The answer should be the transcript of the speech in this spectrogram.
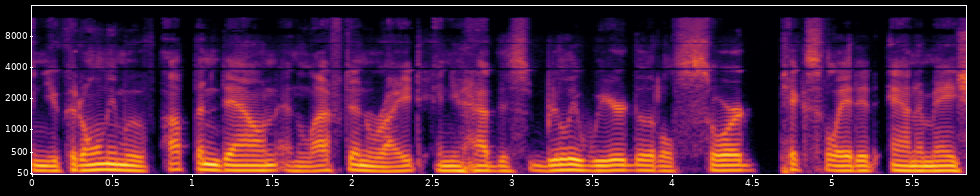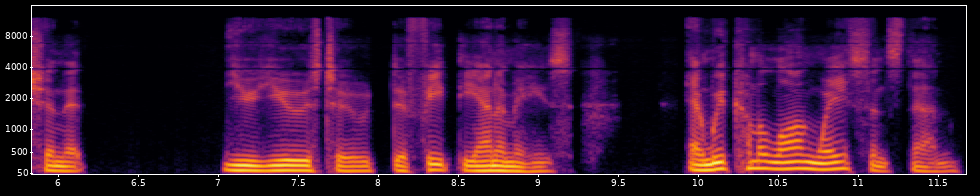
and you could only move up and down and left and right and you had this really weird little sword pixelated animation that you use to defeat the enemies. And we've come a long way since then.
